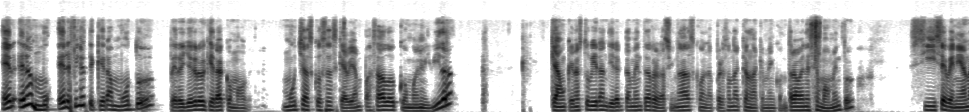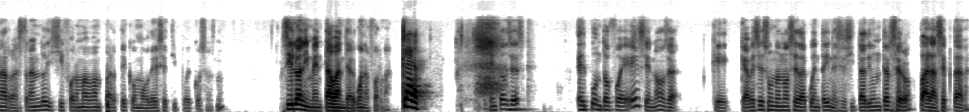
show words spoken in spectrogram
era, era- fíjate que era mutuo, pero yo creo que era como muchas cosas que habían pasado como en mi vida, que aunque no estuvieran directamente relacionadas con la persona con la que me encontraba en ese momento, sí se venían arrastrando y sí formaban parte como de ese tipo de cosas, ¿no? Sí lo alimentaban de alguna forma. Claro, Entonces, el punto fue ese, ¿no? O sea, que, que a veces uno no se da cuenta y necesita de un tercero para aceptar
